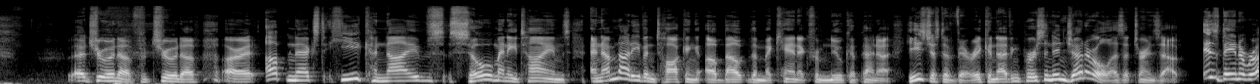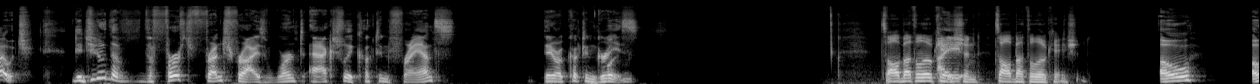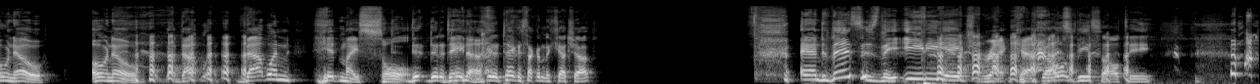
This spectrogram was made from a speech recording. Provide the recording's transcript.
Uh, true enough. True enough. All right. Up next, he connives so many times, and I'm not even talking about the mechanic from New Capenna. He's just a very conniving person in general, as it turns out. Is Dana Roach? Did you know the the first French fries weren't actually cooked in France? They were cooked in Greece. It's all about the location. I, it's all about the location. Oh, oh no. Oh no. that that one hit my soul. Did, did it Dana. Take, did it take a second to catch up? And this is the EDH Recast. Don't be salty.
